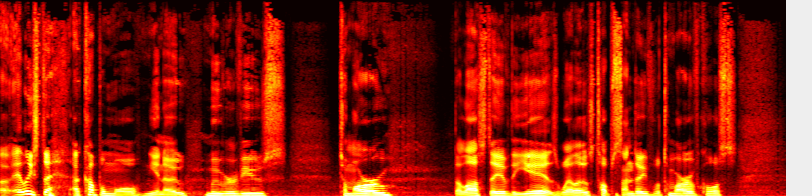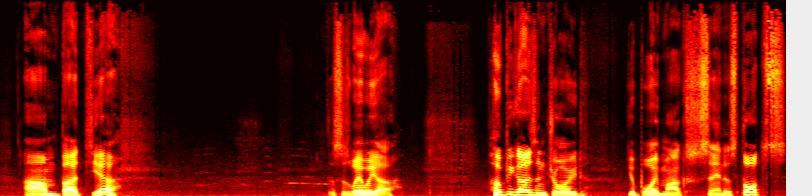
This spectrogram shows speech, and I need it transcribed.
at least a, a couple more, you know, movie reviews tomorrow the last day of the year, as well as Top Sunday for tomorrow, of course. Um, but yeah, this is where we are. Hope you guys enjoyed your boy Marc Sanders' thoughts,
